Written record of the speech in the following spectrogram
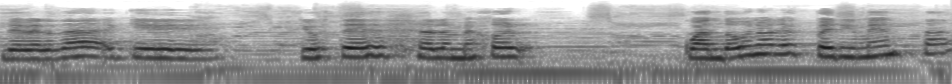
De verdad que, que ustedes a lo mejor, cuando uno lo experimenta,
